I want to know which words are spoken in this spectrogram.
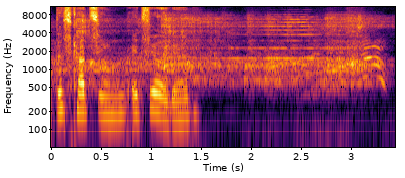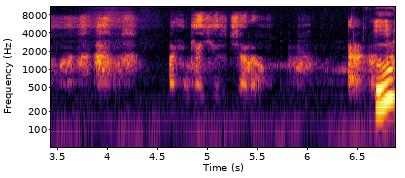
Like this cutscene. It's really good. I can get you to Who?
